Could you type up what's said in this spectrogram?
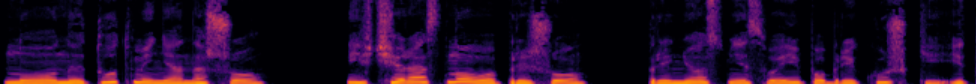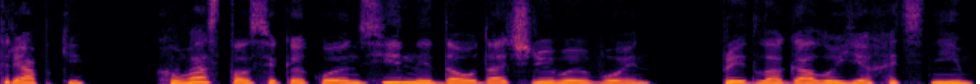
Но он и тут меня нашел. И вчера снова пришел, принес мне свои побрякушки и тряпки. Хвастался, какой он сильный да удачливый воин. Предлагал уехать с ним.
